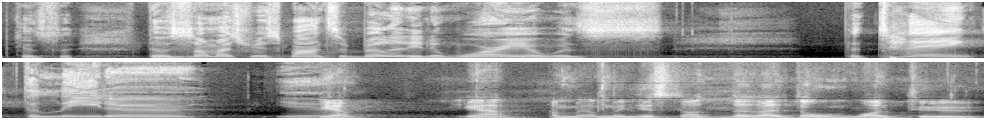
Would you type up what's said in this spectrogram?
because there was so much responsibility. The warrior was the tank, the leader. Yeah. yeah, yeah. I mean, it's not that I don't want to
